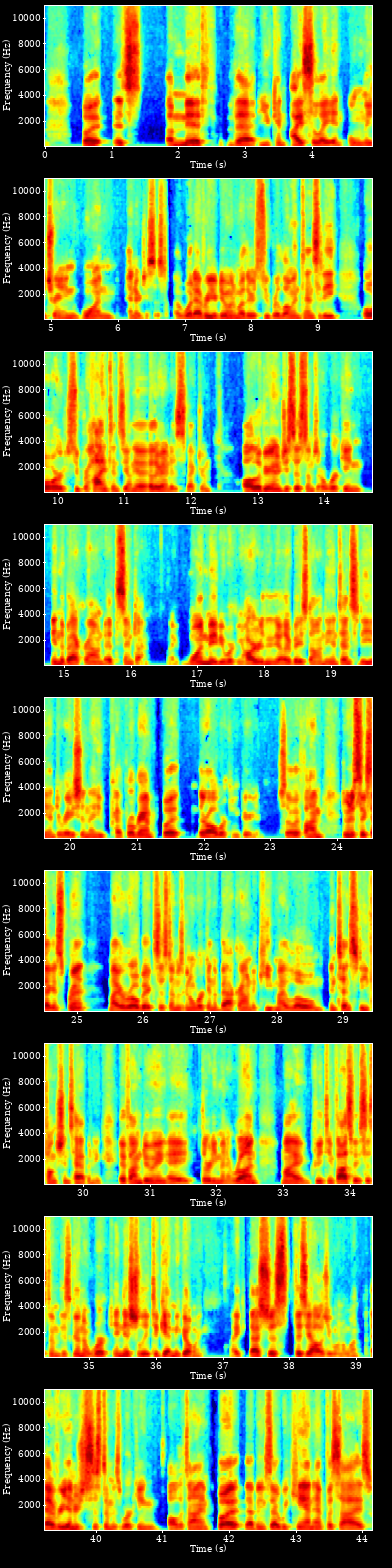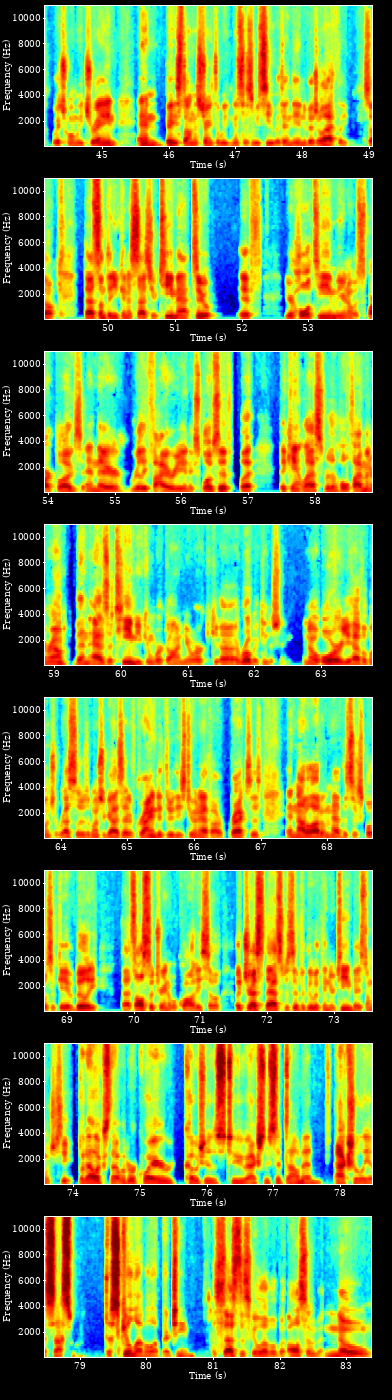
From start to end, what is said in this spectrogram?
but it's a myth that you can isolate and only train one energy system. Uh, whatever you're doing, whether it's super low intensity or super high intensity on the other end of the spectrum, all of your energy systems are working in the background at the same time. Like one may be working harder than the other based on the intensity and duration that you have programmed, but they're all working, period. So if I'm doing a six second sprint, my aerobic system is going to work in the background to keep my low intensity functions happening. If I'm doing a 30 minute run, my creatine phosphate system is going to work initially to get me going. Like that's just physiology 101. Every energy system is working all the time. But that being said, we can emphasize which one we train and based on the strengths and weaknesses we see within the individual athlete. So that's something you can assess your team at too. If your whole team, you know, with spark plugs and they're really fiery and explosive, but they can't last for the whole five minute round, then as a team, you can work on your uh, aerobic conditioning, you know, or you have a bunch of wrestlers, a bunch of guys that have grinded through these two and a half hour practices, and not a lot of them have this explosive capability. That's also trainable quality. So address that specifically within your team based on what you see. But Alex, that would require coaches to actually sit down and actually assess the skill level of their team assess the skill level, but also know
